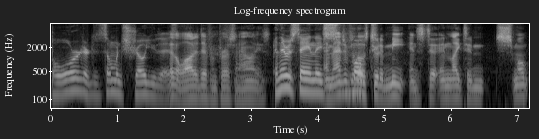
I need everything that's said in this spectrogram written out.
bored, or did someone show you this? There's a lot of different personalities. And they were saying they Imagine for those two to meet and still and like to smoke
